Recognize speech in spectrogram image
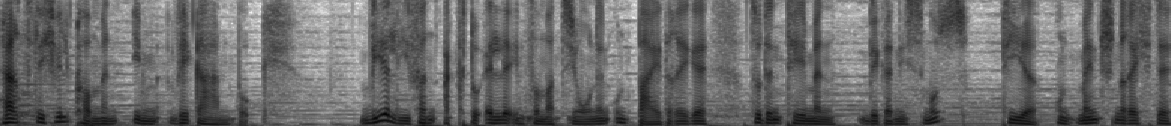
Herzlich willkommen im Veganbook. Wir liefern aktuelle Informationen und Beiträge zu den Themen Veganismus, Tier- und Menschenrechte,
